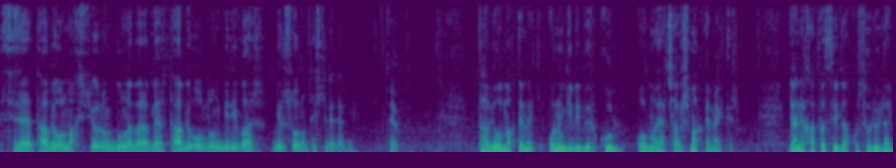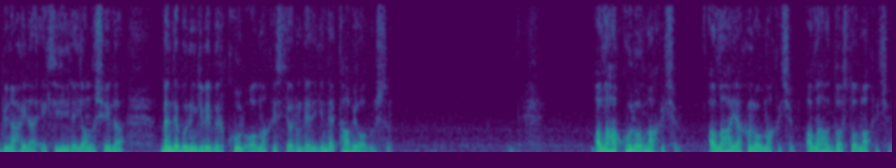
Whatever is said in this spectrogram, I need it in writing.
Size tabi olmak istiyorum. Bununla beraber tabi olduğum biri var. Bir sorun teşkil eder mi? Tabi olmak demek, onun gibi bir kul olmaya çalışmak demektir. Yani hatasıyla, kusuruyla, günahıyla, eksiğiyle, yanlışıyla ben de bunun gibi bir kul olmak istiyorum dediğinde tabi olmuşsun. Allah'a kul olmak için, Allah'a yakın olmak için, Allah'a dost olmak için.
